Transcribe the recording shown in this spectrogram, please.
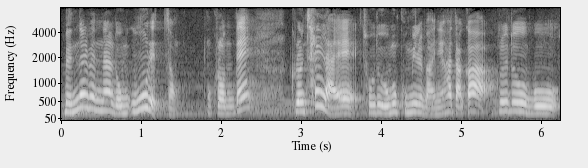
맨날 맨날 너무 우울했죠. 그런데 그런 찰나에 저도 너무 고민을 많이 하다가 그래도 뭐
